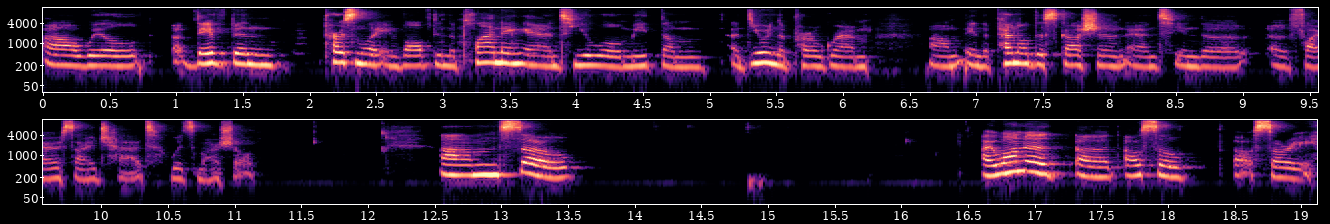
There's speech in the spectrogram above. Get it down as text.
uh, will, uh, they've been personally involved in the planning and you will meet them uh, during the program um, in the panel discussion and in the uh, fireside chat with Martial. Um, so I want to uh, also, oh, sorry.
